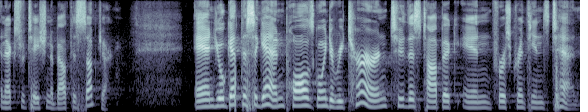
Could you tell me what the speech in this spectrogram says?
an exhortation about this subject. And you'll get this again. Paul's going to return to this topic in 1 Corinthians 10.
